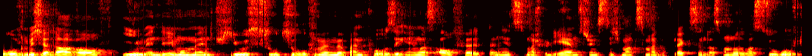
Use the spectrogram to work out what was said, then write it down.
berufe mich ja darauf, ihm in dem Moment Cues zuzurufen, wenn mir beim Posing irgendwas auffällt. Wenn jetzt zum Beispiel die Hamstrings nicht maximal geflext sind, dass man nur was zuruft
